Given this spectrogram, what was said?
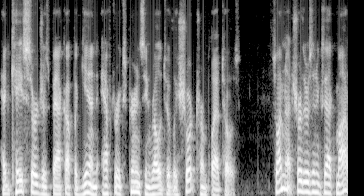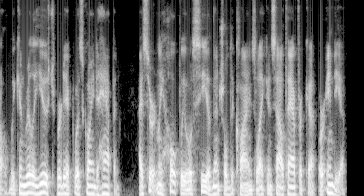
had case surges back up again after experiencing relatively short term plateaus. So I'm not sure there's an exact model we can really use to predict what's going to happen. I certainly hope we will see eventual declines like in South Africa or India,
